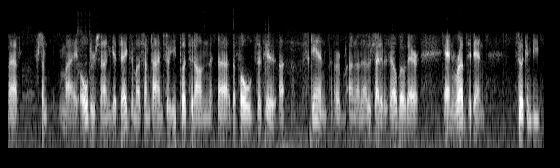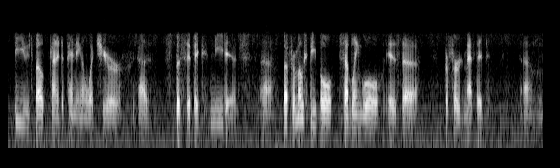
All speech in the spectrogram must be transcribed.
uh, some my older son gets eczema sometimes, so he puts it on uh, the folds of his uh, skin or on the other side of his elbow there, and rubs it in. So it can be, be used both kind of depending on what your uh, specific need is. Uh, but for most people, sublingual is the preferred method um,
